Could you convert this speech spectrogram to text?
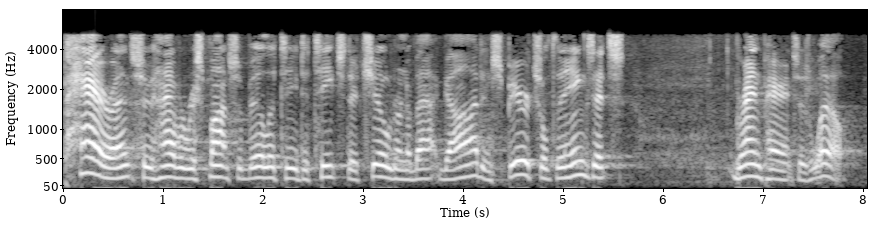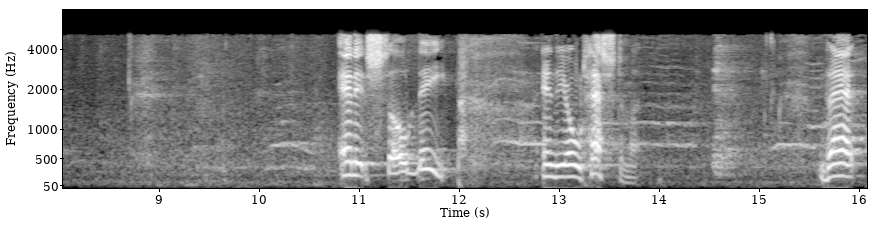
parents who have a responsibility to teach their children about God and spiritual things, it's grandparents as well. And it's so deep in the Old Testament that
